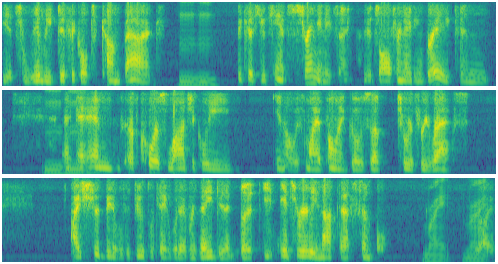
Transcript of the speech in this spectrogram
It's really difficult to come back Mm-hmm. Because you can't string anything. It's alternating break, and Mm-hmm. and, and of course, logically, you know, if my opponent goes up two or three racks, I should be able to duplicate whatever they did. But it, it's really not that simple. Right, right, Right.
